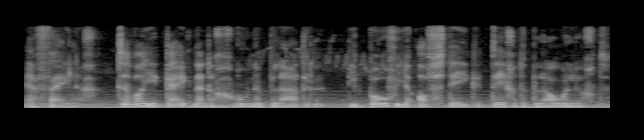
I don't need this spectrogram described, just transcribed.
en veilig terwijl je kijkt naar de groene bladeren die boven je afsteken tegen de blauwe lucht.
